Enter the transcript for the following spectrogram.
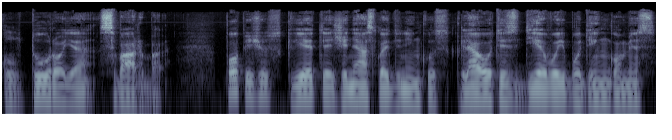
kultūroje svarbą. Popiežius kvietė žiniasklaidininkus kliautis Dievui būdingomis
